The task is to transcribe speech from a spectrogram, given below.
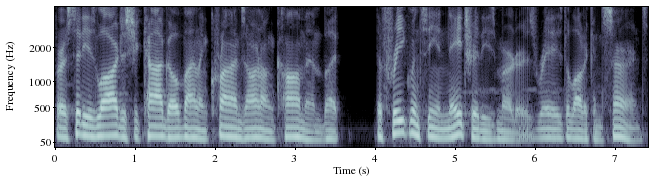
For a city as large as Chicago, violent crimes aren't uncommon, but the frequency and nature of these murders raised a lot of concerns.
